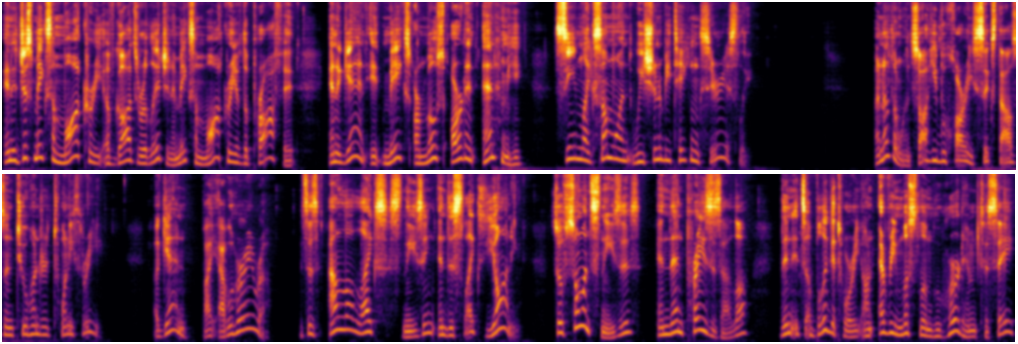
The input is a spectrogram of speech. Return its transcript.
And it just makes a mockery of God's religion. It makes a mockery of the prophet. And again, it makes our most ardent enemy seem like someone we shouldn't be taking seriously. Another one, Sahih Bukhari 6223 again by Abu Huraira. It says, Allah likes sneezing and dislikes yawning. So if someone sneezes and then praises Allah, then it's obligatory on every Muslim who heard him to say,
